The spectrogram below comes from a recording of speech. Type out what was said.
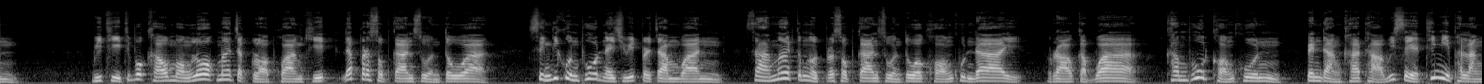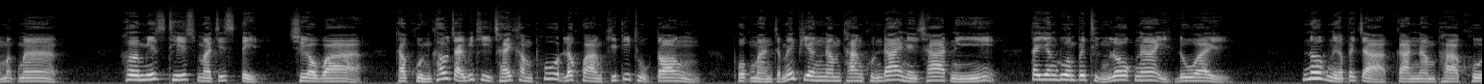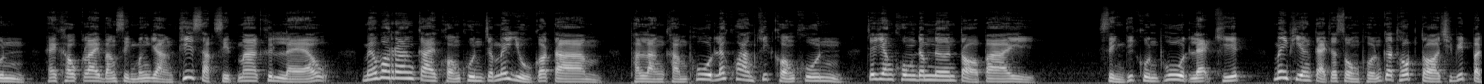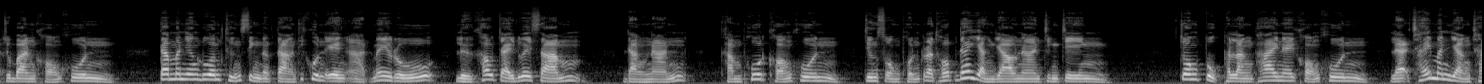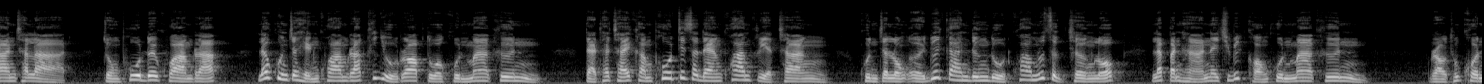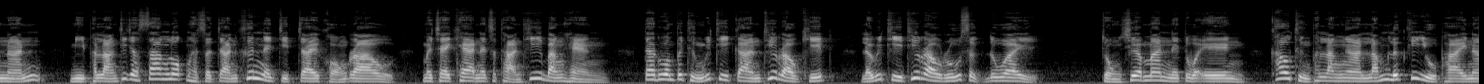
วิธีที่พวกเขามองโลกมาจากกรอบความคิดและประสบการณ์ส่วนตัว สิ่งที่คุณพูดในชีวิตประจำวัน สามารถกำหนดประสบการณ์ส่วนตัวของคุณได้ ราวกับว่าคำพูดของคุณเป็นดั่งคาถาวิเศษที่มีพลังมากๆ Hermes Teach Magistic เชื่อว่า ถ้าคุณเข้าใจวิธีใช้คำพูดและความคิดที่ถูกต้อง พวกมันจะไม่เพียงนำทางคุณได้ในชาตินี้ แต่ยังรวมไปถึงโลกหน้าอีกด้วย นอกเหนือไปจากการนำพาคุณให้เข้าใกล้บางสิ่งบางอย่างที่ศักดิ์สิทธิ์มากขึ้นแล้ว แม้ว่าร่างกายของคุณจะไม่อยู่ก็ตาม พลังคำพูดและความคิดของคุณจะยังคงดำเนินต่อไป สิ่งที่คุณพูดและคิดไม่เพียงแต่จะส่งผลกระทบต่อชีวิตปัจจุบันของคุณ แต่มันยังรวมถึงสิ่งต่างๆ ที่คุณเองอาจไม่รู้ หรือเข้าใจด้วยซ้ำดังนั้นคำพูดของคุณจึงส่งผลกระทบได้อย่างยาวนานจริง ๆ จงปลุกพลังภายในของคุณ และใช้มันอย่างชาญฉลาด จงพูดด้วยความรัก แล้วคุณจะเห็นความรักที่อยู่รอบตัวคุณมากขึ้น แต่ถ้าใช้คำพูดที่แสดงความเกลียดชัง คุณจะลงเอยด้วยการดึงดูดความรู้สึกเชิงลบ และปัญหาในชีวิตของคุณมากขึ้น เราทุกคนนั้นมีพลังที่จะสร้างโลกมหัศจรรย์ขึ้นในจิตใจของเรา ไม่ใช่แค่ในสถานที่บางแห่ง แต่รวมไปถึงวิธีการที่เราคิด และวิธีที่เรารู้สึกด้วย จงเชื่อมั่นในตัวเอง เข้าถึงพลังงานล้ำลึกที่อยู่ภายใน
